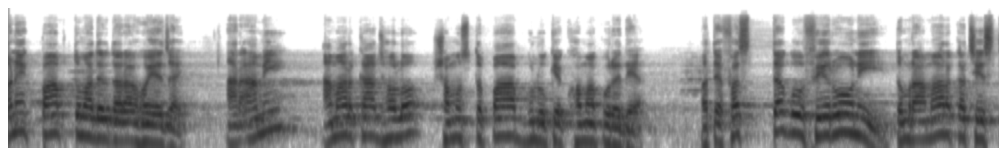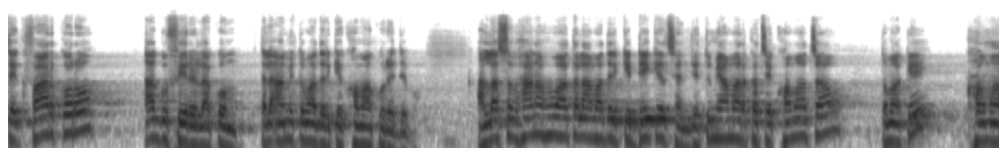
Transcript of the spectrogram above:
অনেক পাপ তোমাদের দ্বারা হয়ে যায়, আর আমি, আমার কাজ হলো সমস্ত পাপগুলোকে ক্ষমা করে দেয়া। অতএ ফাস্তাগু ফিরুনি তোমরা আমার কাছে ইস্তেগফার করো আগু ফির লাকুম, তাহলে আমি তোমাদেরকে ক্ষমা করে দেব। আল্লাহ সুবহানা হুয়া তালা আমাদেরকে ডেকেছেন যে তুমি আমার কাছে ক্ষমা চাও, তোমাকে ক্ষমা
